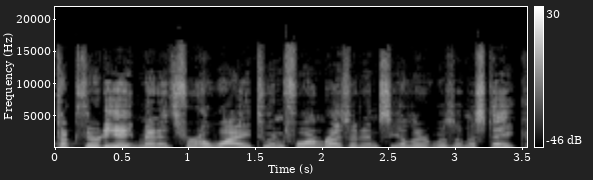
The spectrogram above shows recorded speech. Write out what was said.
took 38 minutes for Hawaii to inform residents the alert was a mistake.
